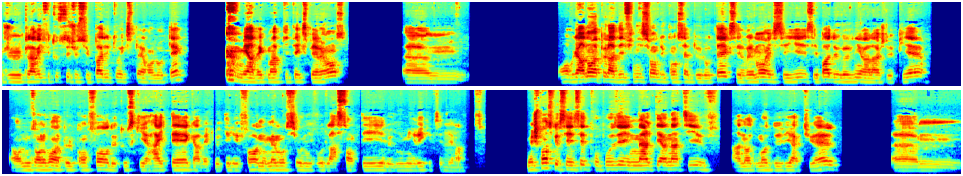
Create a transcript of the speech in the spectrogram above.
je clarifie tout de suite, je ne suis pas du tout expert en low-tech, mais avec ma petite expérience, en regardant un peu la définition du concept de low-tech, c'est vraiment essayer, c'est pas de revenir à l'âge de pierre, en nous enlevant un peu le confort de tout ce qui est high-tech avec le téléphone, mais même aussi au niveau de la santé, le numérique, etc. Mm. Mais je pense que c'est essayer de proposer une alternative à notre mode de vie actuel. Euh,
